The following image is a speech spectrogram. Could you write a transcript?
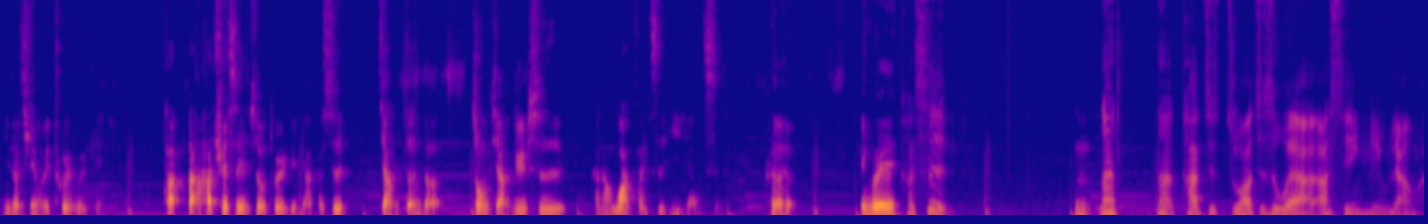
你的钱会退回给你。他但他确实也是有退回给你啊。可是讲真的，中奖率是可能万分之一这样子，因为可是，嗯，那那它就主要就是为了要吸引流量嘛。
